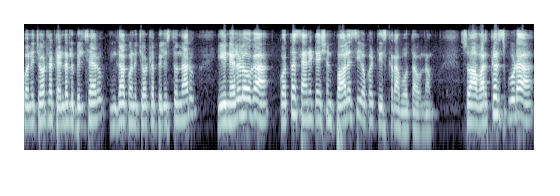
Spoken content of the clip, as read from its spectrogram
కొన్ని చోట్ల టెండర్లు పిలిచారు ఇంకా కొన్ని చోట్ల పిలుస్తున్నారు. ఈ నెలలోగా కొత్త శానిటేషన్ పాలసీ ఒకటి తీసుకురాబోతా ఉన్నాం. సో ఆ వర్కర్స్ కూడా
